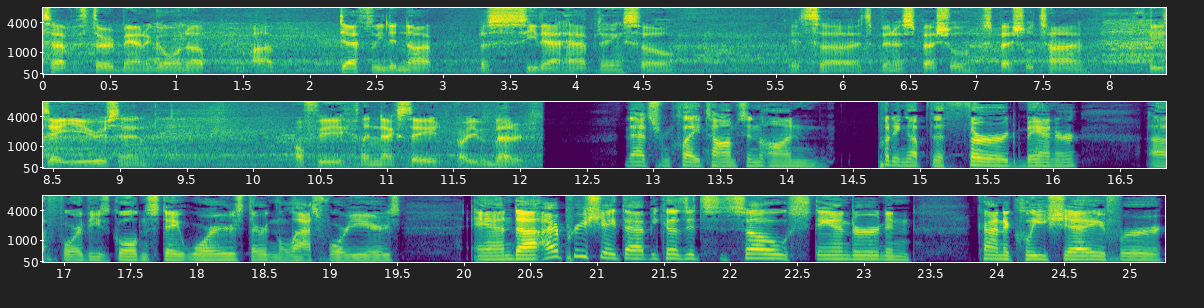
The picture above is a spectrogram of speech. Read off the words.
to have a third banner going up. I definitely did not see that happening. So it's uh, it's been a special special time these eight years, and hopefully the next eight are even better. That's from Klay Thompson on putting up the third banner uh, for these Golden State Warriors, third in the last four years. And uh, I appreciate that because it's so standard and kind of cliche for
